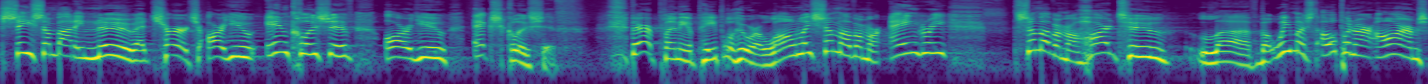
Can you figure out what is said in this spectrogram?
see somebody new at church, are you inclusive or are you exclusive? There are plenty of people who are lonely. Some of them are angry. Some of them are hard to love. But we must open our arms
